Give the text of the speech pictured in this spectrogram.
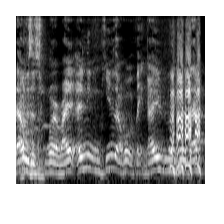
That was a swear, right? I didn't even hear the whole thing. I didn't even hear that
